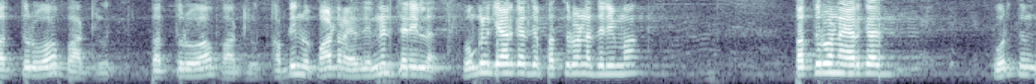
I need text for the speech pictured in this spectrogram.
பத்து ரூபா பாட்டிலுக்கு பத்து ரூபா பாட்டிலுக்கு. அப்படின்னு ஒரு பாடுற அது என்னன்னு தெரியல. உங்களுக்கு யாருக்காவது பத்து ரூபானா தெரியுமா? பத்து ரூபானா யாருக்காவது? ஒருத்தர்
